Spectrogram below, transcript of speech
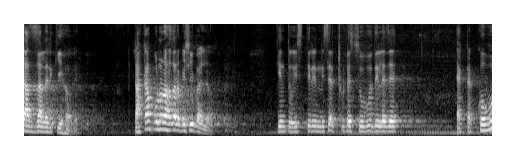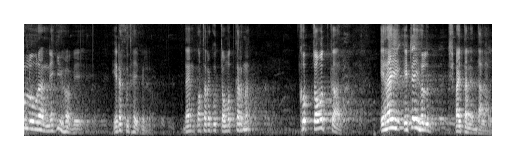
দাজ্জালের কি হবে? টাকা পনেরো হাজার বেশি পাইল। কিন্তু স্ত্রীর নিচের ঠোঁটে চুবু দিলে যে একটা কবুল উমরা নেকি হবে, এটা কোথায় পেল? দেখেন কথাটা খুব চমৎকার না? খুব চমৎকার। এরাই, এটাই হলো শয়তানের দালাল।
